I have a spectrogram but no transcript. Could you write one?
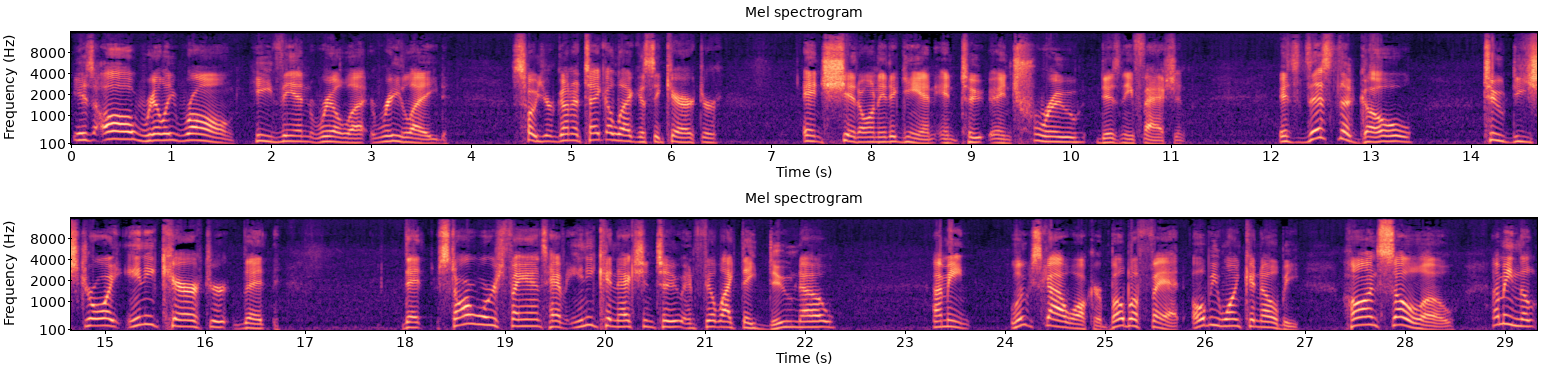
is all really wrong, he then relayed. So you're going to take a legacy character and shit on it again in, to, in true Disney fashion. Is this the goal to destroy any character that that Star Wars fans have any connection to and feel like they do know? I mean, Luke Skywalker, Boba Fett, Obi Wan Kenobi, Han Solo. I mean, the,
